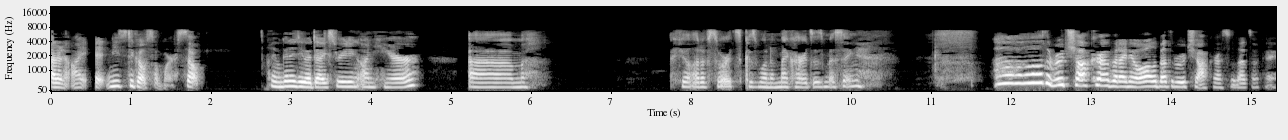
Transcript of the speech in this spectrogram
I don't know, I, it needs to go somewhere. So I'm going to do a dice reading on here. Um, I feel out of sorts because one of my cards is missing. Oh, the root chakra, but I know all about the root chakra, so that's okay.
